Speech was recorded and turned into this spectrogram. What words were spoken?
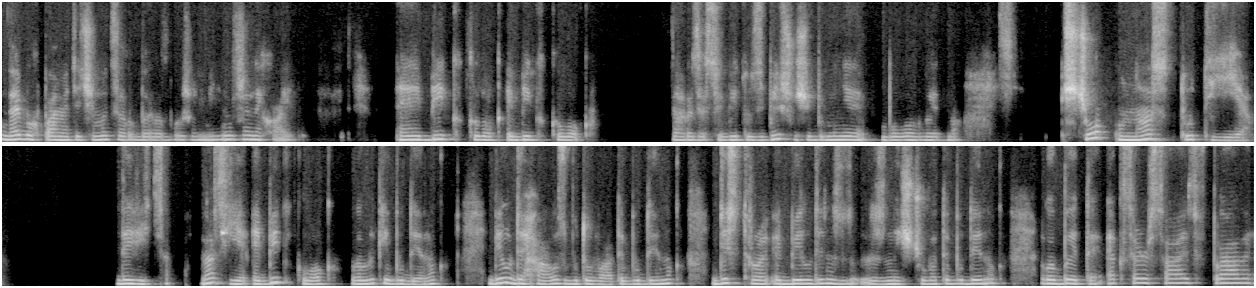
Дай Бог пам'яті, чи ми це робили, боже мій. Ну, вже нехай. A big clock, a big clock. Зараз я собі тут збільшу, щоб мені було видно. Що у нас тут є? Дивіться, у нас є a big clock, великий будинок, build a house, будувати будинок, destroy a building, знищувати будинок, робити exercise, вправи,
